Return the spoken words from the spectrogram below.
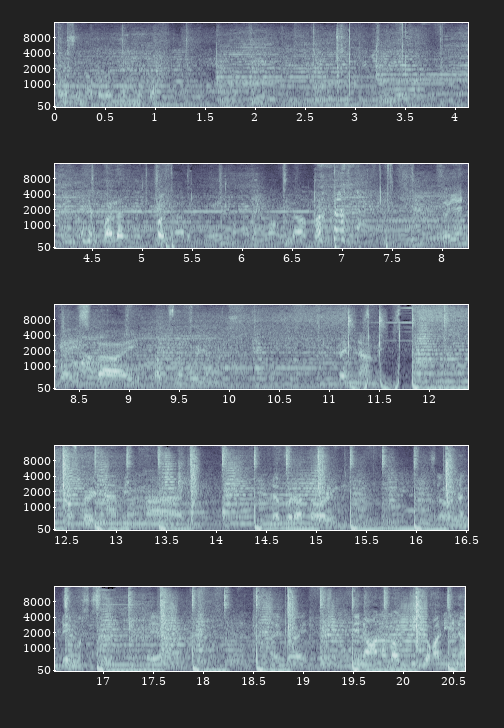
Tapos sinapaganyan mo pa. Pala, pag-arap ko eh, maula pa. so yan guys, bye. Tapos na po yung time namin. After namin mag laboratory. So, nag-demo si sir. Kaya, yan. Bye-bye. Hindi na ako na mag-video kanina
